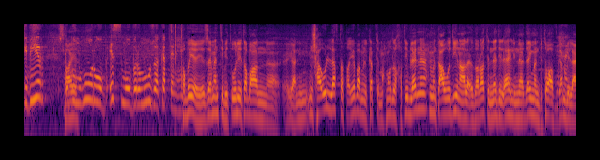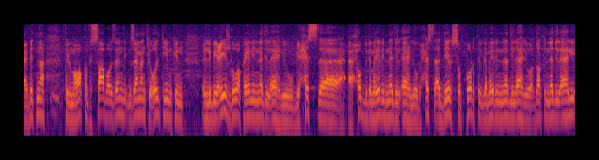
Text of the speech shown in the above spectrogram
كبير صحيح. بجمهوره باسمه برموزه يا كابتن هاني طبيعي زي ما انت بتقولي طبعا آه، يعني مش هقول لفتة طيبة من الكابتن محمود الخطيب لأن إحنا متعودين على إدارات النادي الأهلي إنها دايما بتقف جنب. لاعيبتنا في المواقف الصعبة وزي زي ما انت قلتي يمكن اللي بيعيش جوه كيان النادي الأهلي وبيحس آه، حب جماهير النادي الأهلي وبيحس قد إيه ال support الجماهير النادي الأهلي وإدارة النادي الأهلي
